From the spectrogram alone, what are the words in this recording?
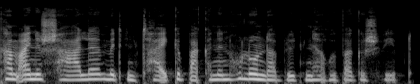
kam eine Schale mit in Teig gebackenen Holunderblüten herübergeschwebt.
